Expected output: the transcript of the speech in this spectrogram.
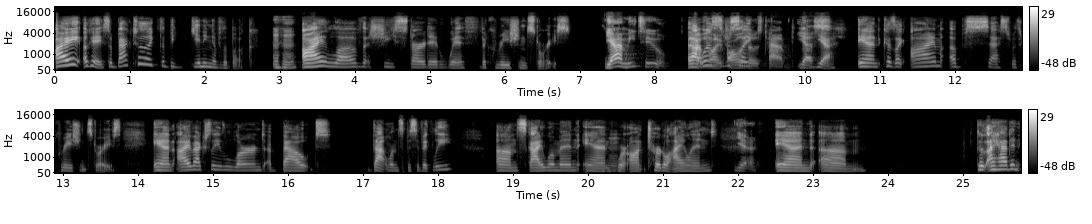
I okay, so back to like the beginning of the book. hmm I love that she started with the creation stories. Yeah, me too. That was like, just all like of those tabbed. Yes. Yeah. And because like I'm obsessed with creation stories. And I've actually learned about that one specifically. Um, Sky Woman and Mhm. we're on Turtle Island. Yeah. And um because I had an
